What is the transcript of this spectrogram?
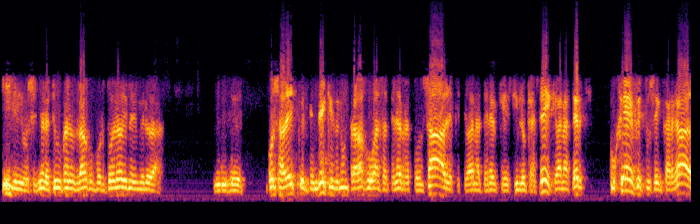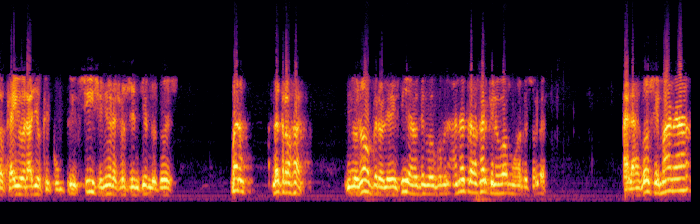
Y le digo, señora, estoy buscando trabajo por todos lados y nadie me lo da. Y me dice, vos sabés que entendés que en un trabajo vas a tener responsables, que te van a tener que decir lo que haces, que van a ser tus jefes, tus encargados, que hay horarios que cumplir. Sí, señora, yo entiendo todo eso. Bueno, anda a trabajar. Digo, no, pero le decía, no tengo Anda a trabajar que lo vamos a resolver. A las dos semanas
